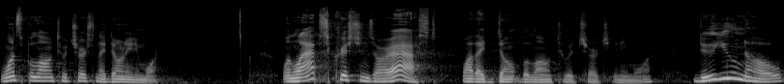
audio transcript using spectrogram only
once belonged to a church and they don't anymore. When lapsed Christians are asked why they don't belong to a church anymore, do you know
